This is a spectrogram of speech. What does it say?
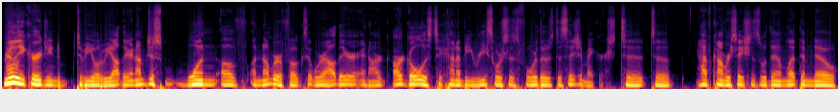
really encouraging to, to be able to be out there. And I'm just one of a number of folks that we're out there and our, our goal is to kind of be resources for those decision makers to, to have conversations with them, let them know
